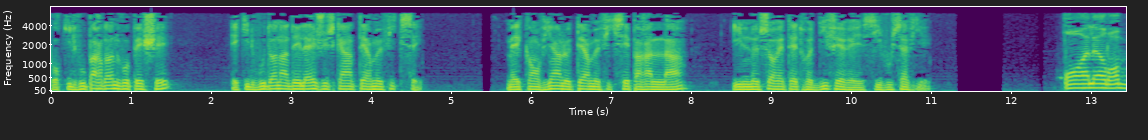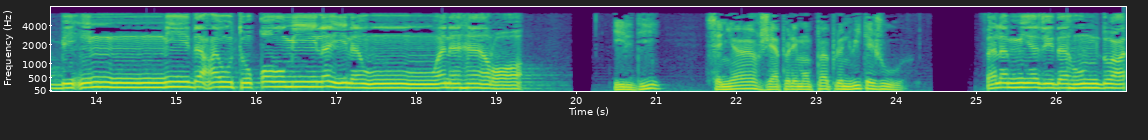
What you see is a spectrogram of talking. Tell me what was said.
Pour qu'il vous pardonne vos péchés et qu'il vous donne un délai jusqu'à un terme fixé. Mais quand vient le terme fixé par Allah, il ne saurait être différé si vous saviez. قال رب إني دعوت قومي ليلا ونهارا Il dit, Seigneur, j'ai appelé mon peuple nuit et jour, فلم يزدهم دعائي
